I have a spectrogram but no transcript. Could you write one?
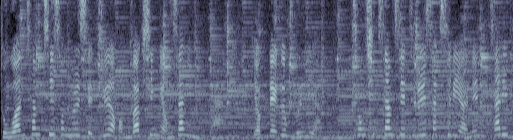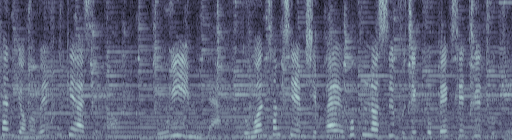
동원 참치 선물 세트 언박싱 영상입니다. 역대급 물량 총 13세트를 싹쓸이하는 짜릿한 경험을 함께하세요. 5위입니다. 동원 참치 MC8 호플러스 부직포백 세트 2개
